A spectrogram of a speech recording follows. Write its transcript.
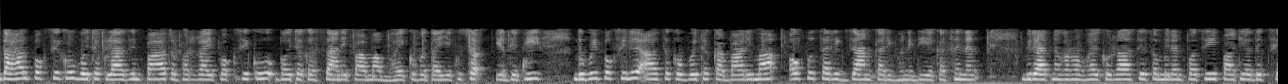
दाहाल पक्षको बैठक लाजिमपाट र भट्टराई पक्षको बैठक सानेपामा भएको बताइएको छ। यद्यपि दुवै पक्षले आजको बैठकका बारेमा औपचारिक जानकारी भने दिएका छैनन्। विराटनगरमा भएको राष्ट्रिय सम्मेलनपछि पार्टी अध्यक्ष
